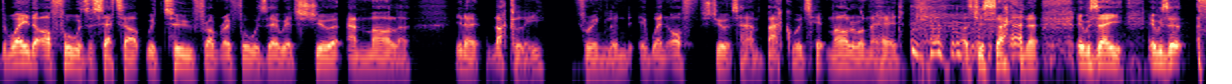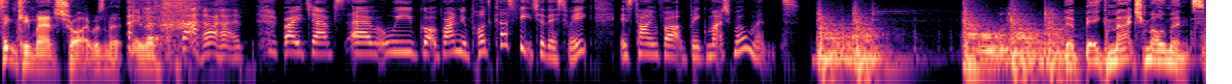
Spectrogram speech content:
the way that our forwards are set up with two front row forwards there. We had Stuart and Marler. You know, luckily. For England, it went off Stuart's hand backwards, hit Marler on the head. I was just saying that it was a it was a thinking man's try, wasn't it? You know? right, chaps. Um, we've got a brand new podcast feature this week. It's time for our big match moment. The big match moment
